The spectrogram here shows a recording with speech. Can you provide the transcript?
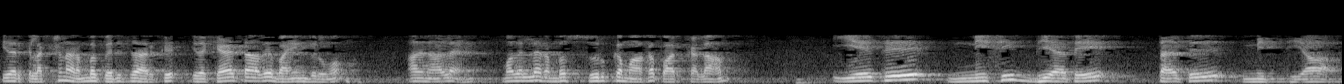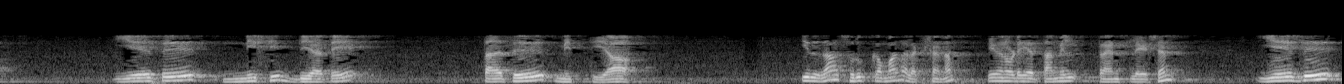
இதற்கு லட்சணம் ரொம்ப பெருசா இருக்கு. இதை கேட்டாவே பயந்துருவோம். அதனால முதல்ல ரொம்ப சுருக்கமாக பார்க்கலாம். எது நிஷித்தியதே தது மித்யா? எது நிஷித்தியதே தது மித்யா? இதுதான் சுருக்கமான லட்சணம். இதனுடைய தமிழ் டிரான்ஸ்லேஷன் எது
